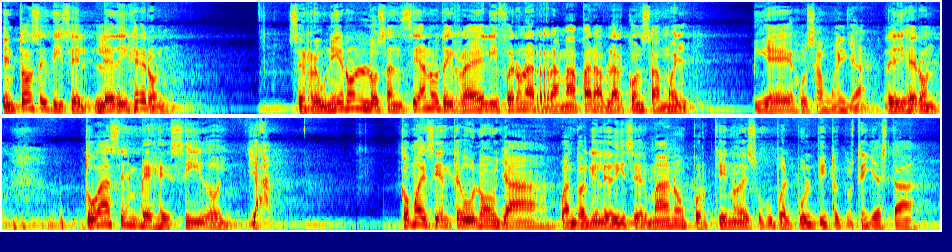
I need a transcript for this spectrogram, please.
Entonces dice, le dijeron, se reunieron los ancianos de Israel y fueron a Ramá para hablar con Samuel. Viejo Samuel ya. Le dijeron, tú has envejecido ya. ¿Cómo se siente uno ya cuando alguien le dice, hermano, ¿por qué no desocupó el púlpito que usted ya está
